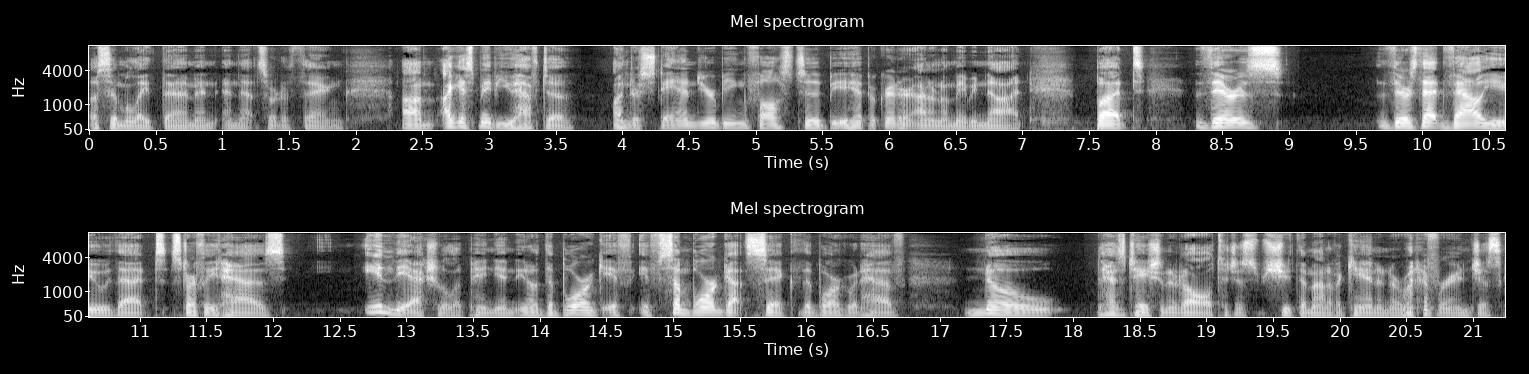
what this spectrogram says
assimilate them and, and that sort of thing. Um, I guess maybe you have to understand you're being false to be a hypocrite, or I don't know, maybe not. But there's there's that value that Starfleet has in the actual opinion. You know, the Borg, if if some Borg got sick, the Borg would have no hesitation at all to just shoot them out of a cannon or whatever and just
